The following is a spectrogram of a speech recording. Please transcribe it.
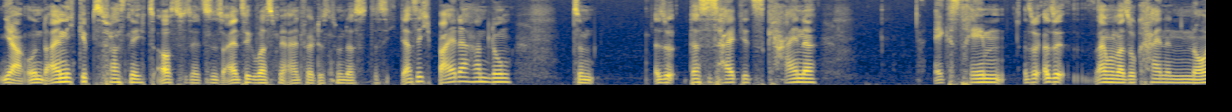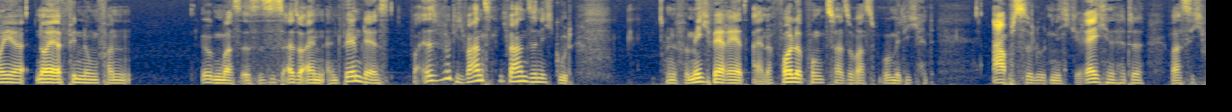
ja, und eigentlich gibt es fast nichts auszusetzen. Das Einzige, was mir einfällt, ist nur, dass, dass, ich, dass ich bei der Handlung zum, also, dass es halt jetzt keine extrem, also, also sagen wir mal so, keine neue Neuerfindung von irgendwas ist. Es ist also ein, ein Film, der ist, ist wirklich wahnsinnig, wahnsinnig gut. Und für mich wäre jetzt eine volle Punktzahl sowas, womit ich halt absolut nicht gerechnet hätte, was ich,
